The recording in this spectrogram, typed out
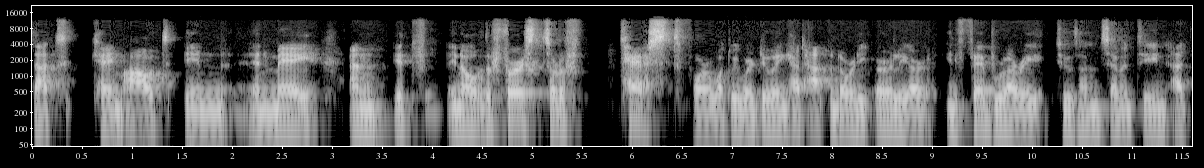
that came out in in May, and it you know the first sort of test for what we were doing had happened already earlier in February 2017 at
